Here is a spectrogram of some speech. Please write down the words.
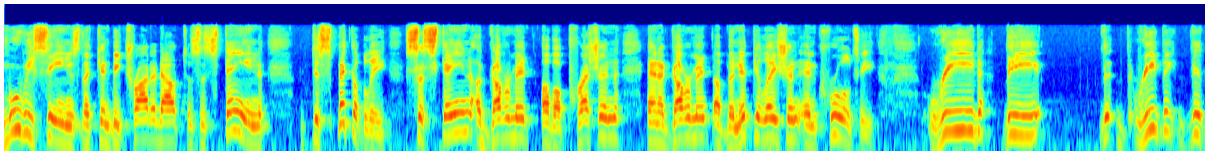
movie scenes that can be trotted out to sustain despicably sustain a government of oppression and a government of manipulation and cruelty. Read the, the, read the, the,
